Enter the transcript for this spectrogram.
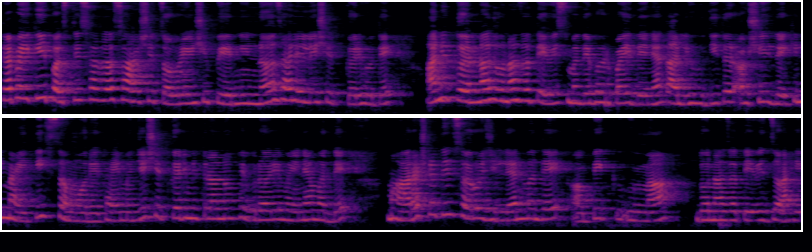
त्यापैकी पस्तीस हजार सहाशे चौऱ्याऐंशी पेरणी न झालेले शेतकरी होते. आणि त्यांना दोन हजार तेवीसमध्ये भरपाई देण्यात आली होती. तर अशी देखील माहिती समोर येत आहे. म्हणजे शेतकरी मित्रांनो फेब्रुवारी महिन्यामध्ये महाराष्ट्रातील सर्व जिल्ह्यांमध्ये पीक विमा दोन हजार तेवीस जो आहे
